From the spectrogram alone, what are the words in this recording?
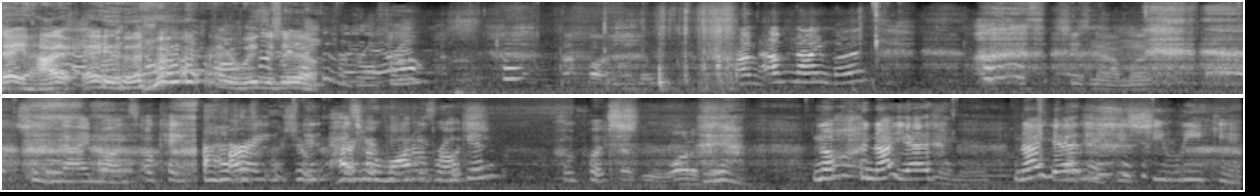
They hype. Hey, hey, we just here. Her? I'm, I'm nine months. She's nine months. She's nine months. Okay, have all this right. pressure It- Has her water broken? Push. Have your water. Yeah. No, not yet. Not yet. Okay, is she leaking?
